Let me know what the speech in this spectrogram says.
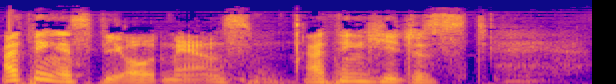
I think it's the old man's. I think he just,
